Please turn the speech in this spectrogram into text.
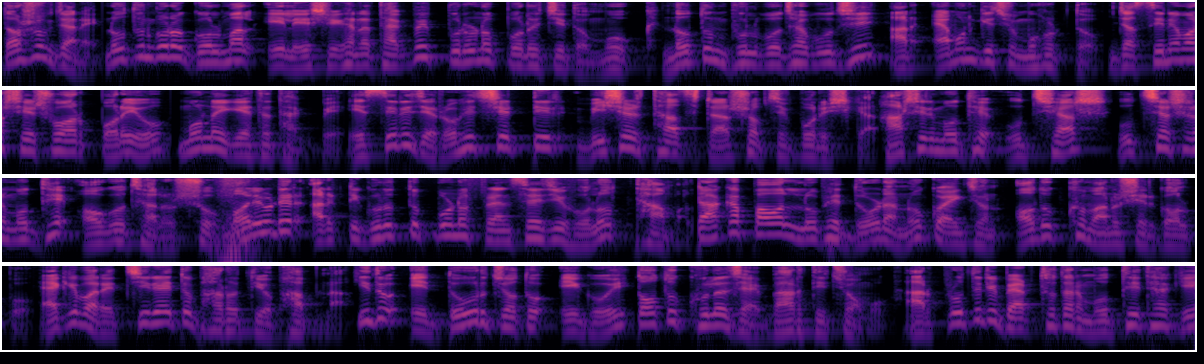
দর্শক জানে, নতুন কোনো গোলমাল এলে সেখানে থাকবে পুরনো পরিচিত মুখ, নতুন ভুল বোঝাবুঝি আর এমন কিছু মুহূর্ত, যা সিনেমা শেষ হওয়ার পরেও মনে গেঁথে থাকবে। এ সিরিজে রোহিত শেট্টির বিশেষ ধাঁচটা সবচেয়ে পরিষ্কার। হাসির মধ্যে উচ্ছ্বাস, উচ্ছ্বাসের মধ্যে অগোছালো সুখ। বলিউডের আরেকটি গুরুত্বপূর্ণ ফ্র্যাঞ্চাইজি হল থামাল। টাকা পাওয়ার লোভে দৌড়ানো কয়েকজন অদক্ষ মানুষের গল্প। একেবারে চিরায়ত ভারতীয় ভাবনা। কিন্তু এই দৌড় যত এগোয়, তত খুলে যায় বাড়তি চমক। আর প্রতিটি ব্যর্থতার মধ্যেই থাকে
